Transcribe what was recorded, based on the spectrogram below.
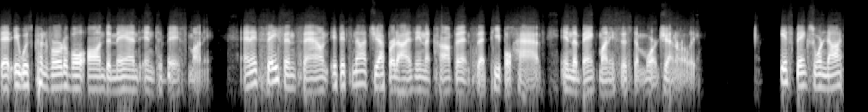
that it was convertible on demand into base money. And it's safe and sound if it's not jeopardizing the confidence that people have in the bank money system more generally if banks were not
